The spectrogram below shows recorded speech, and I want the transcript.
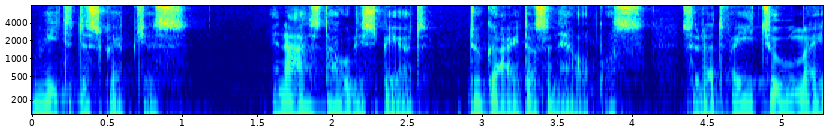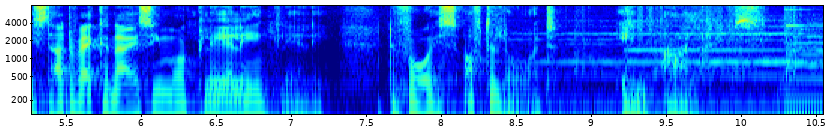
read the scriptures, and ask the Holy Spirit to guide us and help us, so that we too may start recognizing more clearly and clearly the voice of the Lord in our lives.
